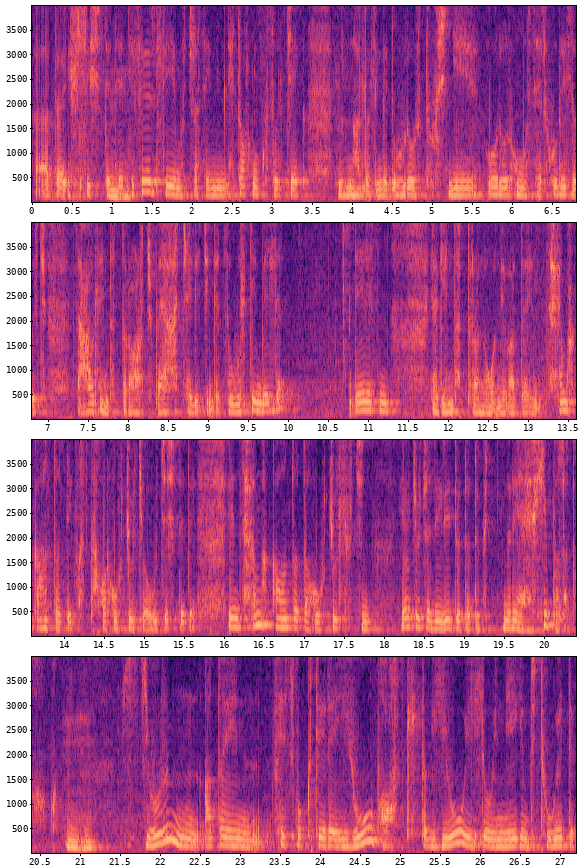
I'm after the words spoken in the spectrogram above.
одоо эхлэн штэ тий. Тэгэхээр л ийм учраас энэ юм нэтворкинг хүсүүлжээг ер нь бол ингээд өөр өөр төвшний өөр өөр хүмүүсээр хүрээлүүлж заавал энэ дотор орж байгаач гэж ингээд зөвлөлт юм байлаа. Дээрээс нь яг энэ дотроо нөгөө нэг одоо энэ цахим аккаунтуудыг бас давхар хөгжүүлж явуулж штэ тэ. Энэ цахим аккаунтуудаа хөгжүүлэх чинь явж явжаад ирээдүйд одоо бидний архив болоод байгаа байхгүй. ер нь одоо энэ фейсбુક дээрээ юу постлдог, юу илүү нийгэмд түгээдэг,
